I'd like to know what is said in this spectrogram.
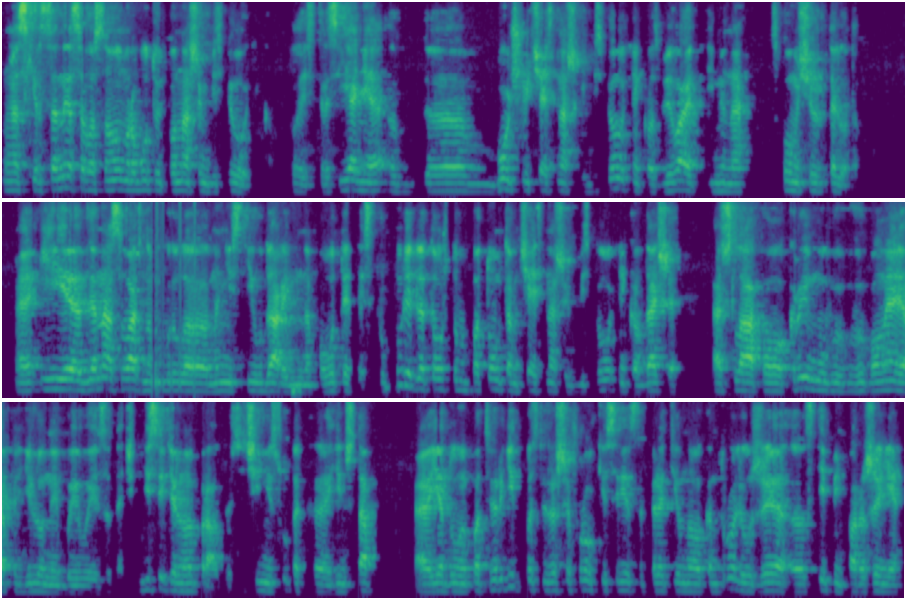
с Херсонеса, в основном работают по нашим беспилотникам. То есть россияне большую часть наших беспилотников сбивают именно с помощью вертолетов. Э, И для нас важно было нанести удар именно по вот этой структуре, для того, чтобы потом там часть наших беспилотников дальше шла по Крыму, вы- выполняя определенные боевые задачи. Действительно, вы правы. То есть в течение суток э, Генштаб, э, я думаю, подтвердит после расшифровки средств оперативного контроля уже степень поражения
